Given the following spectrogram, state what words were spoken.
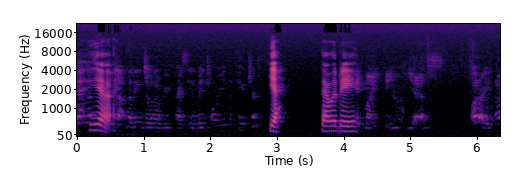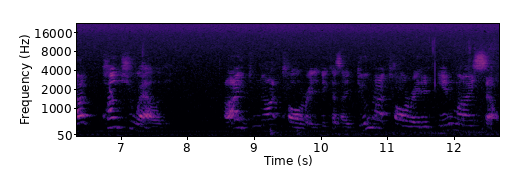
Yeah. Not letting Jonah reprice inventory in the future? Yeah. That would be. It might be, yes. All right, uh, punctuality. I do not tolerate it because I do not tolerate it in myself.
